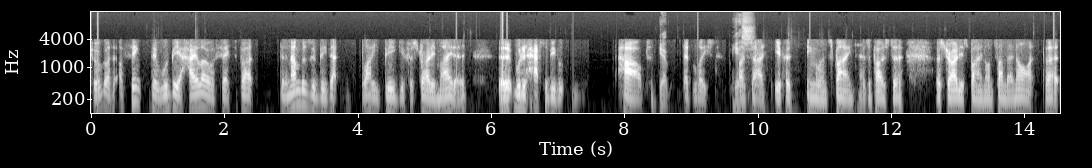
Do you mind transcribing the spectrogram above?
Sure, I, I think there would be a halo effect, but the numbers would be that bloody big if Australia made it that it would have to be halved Yep. at least. I'd say if it's England Spain as opposed to Australia Spain on Sunday night. But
